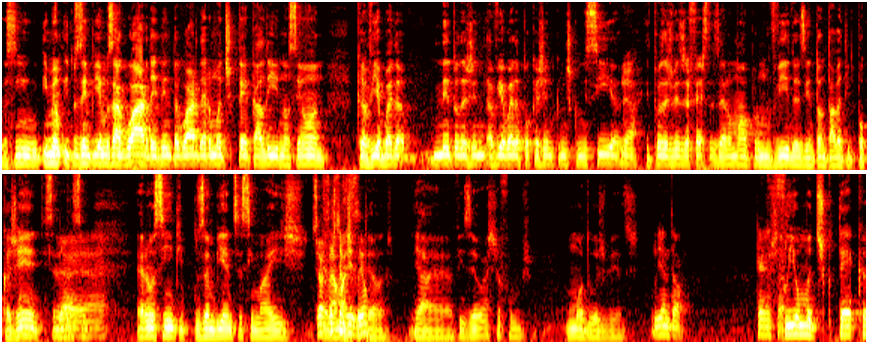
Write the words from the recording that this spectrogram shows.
assim, e, e, por exemplo íamos à guarda e dentro da guarda era uma discoteca ali, não sei onde, que havia bué nem toda a gente, havia bué da pouca gente que nos conhecia Yeah. e depois às vezes as festas eram mal promovidas e então estava tipo pouca gente Yeah, assim. yeah, eram assim tipo os ambientes assim mais se Já calhar a mais Viseu? fatelas. Yeah, Viseu acho que já fomos uma ou duas vezes. E então? O que é que achaste? Fui a uma discoteca.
